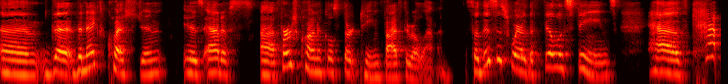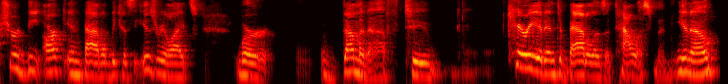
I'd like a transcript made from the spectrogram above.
Um, the the next question is out of uh, First Chronicles 13, 5 through 11. So this is where the Philistines have captured the ark in battle because the Israelites were dumb enough to carry it into battle as a talisman, you know,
